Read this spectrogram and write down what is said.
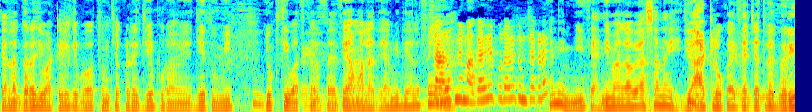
त्यांना गरज वाटेल की बाबा तुमच्याकडे जे पुरावे जे तुम्ही युक्तिवाद करताय ते आम्हाला द्या. मी द्यायला तयार आहे. शाहरुखने मागावे हे पुरावे तुमच्याकडे? नाही नाही, मी त्यांनी मागावे असं नाही. जे आठ लोक आहेत त्याच्यातलं गरीब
